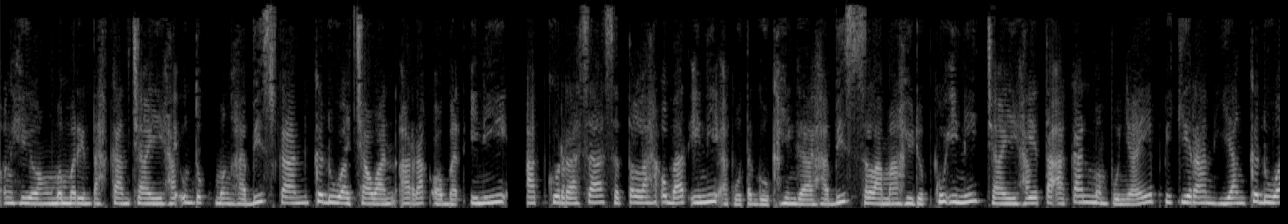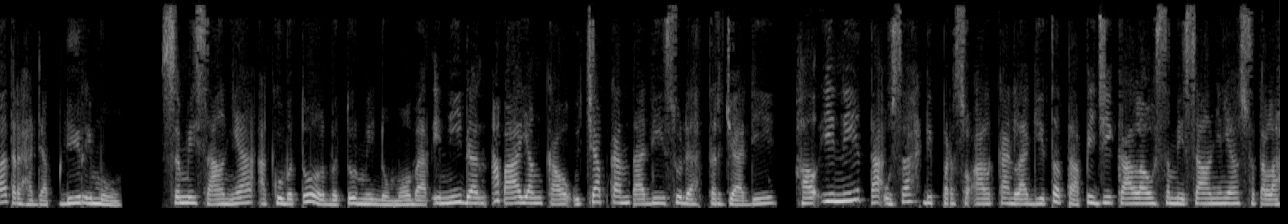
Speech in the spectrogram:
Eng Hiong memerintahkan Cai Hai untuk menghabiskan kedua cawan arak obat ini, aku rasa setelah obat ini aku teguk hingga habis selama hidupku ini Cai Hai tak akan mempunyai pikiran yang kedua terhadap dirimu. Semisalnya aku betul-betul minum obat ini dan apa yang kau ucapkan tadi sudah terjadi, Hal ini tak usah dipersoalkan lagi tetapi jikalau semisalnya setelah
